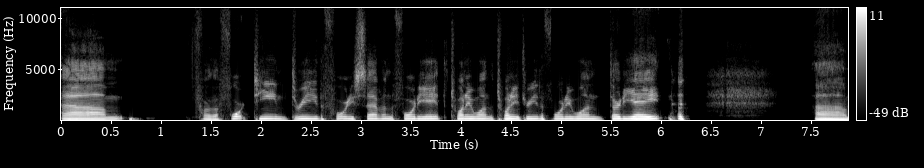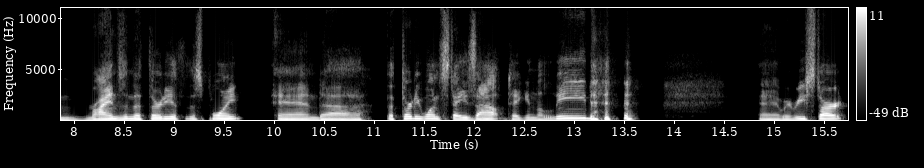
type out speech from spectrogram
um, for the 14, 3, the 47, the 48, the 21, the 23, the 41, 38. um, Ryan's in the 30th at this point, and uh, the 31 stays out, taking the lead. and we restart.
